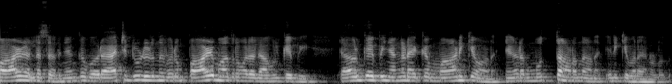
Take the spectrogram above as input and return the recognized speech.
പാഴല്ല സർ ഞങ്ങൾക്ക് ഒരു ആറ്റിറ്റ്യൂഡ് ഇടുന്ന വെറും പാഴ് മാത്രമല്ല Rahul K P. Rahul K P ഞങ്ങളുടെയൊക്കെ മാണിക്യമാണ് ഞങ്ങളുടെ മുത്താണെന്നാണ് എനിക്ക് പറയാനുള്ളത്.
